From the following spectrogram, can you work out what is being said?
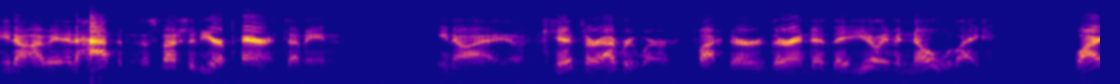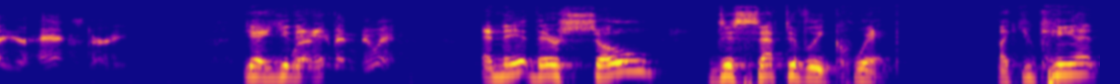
you know, I mean, it happens, especially if you're a parent. I mean, you know, I, kids are everywhere. Fuck, they're they're into. They you don't even know like, why are your hands dirty? Yeah, you, what have you been doing? And they they're so deceptively quick. Like you can't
